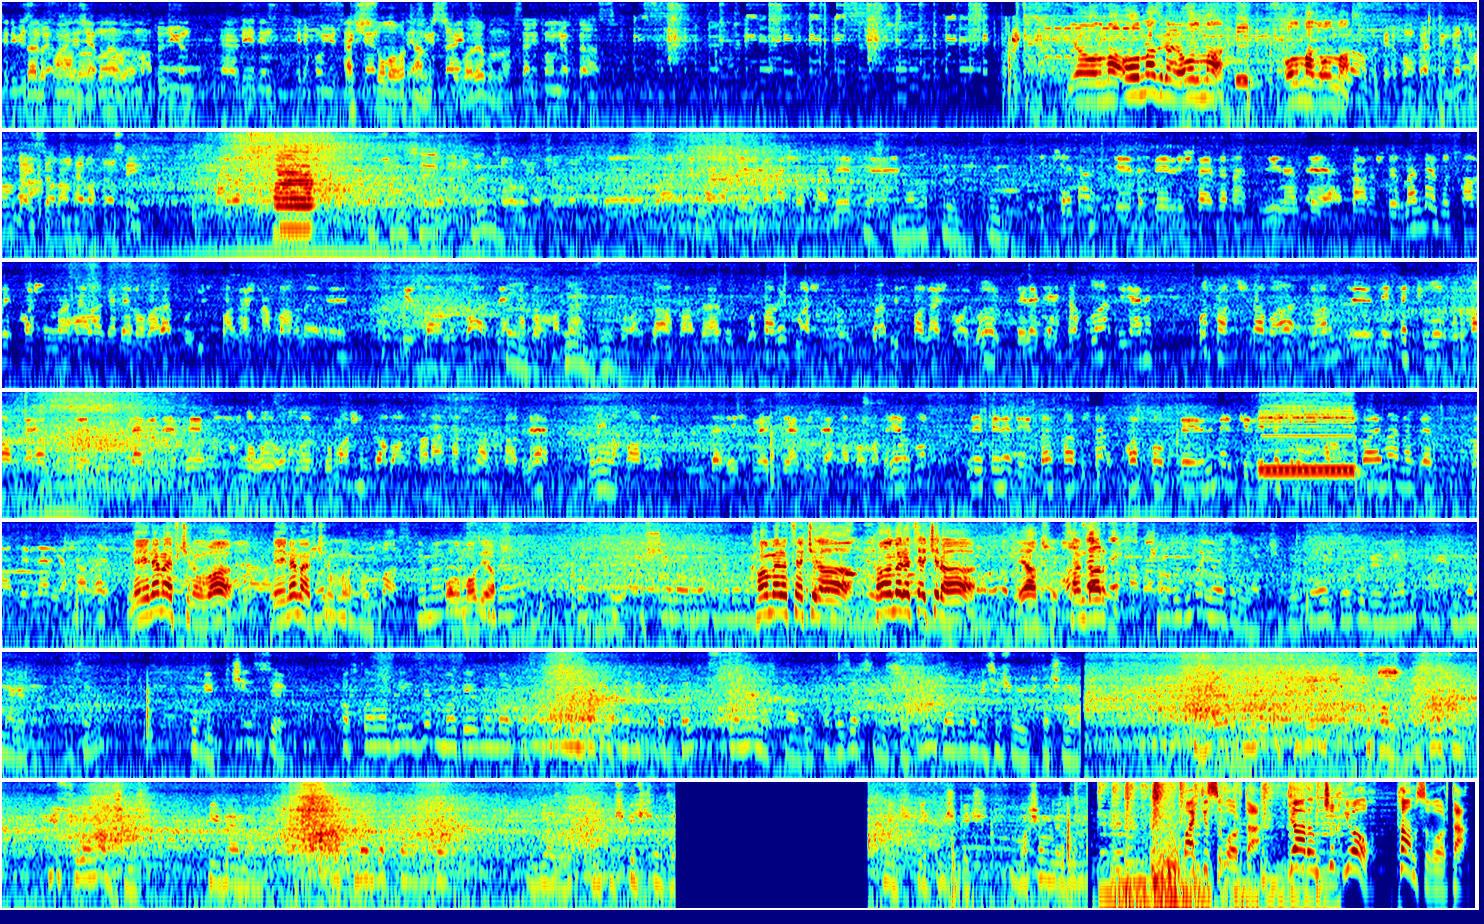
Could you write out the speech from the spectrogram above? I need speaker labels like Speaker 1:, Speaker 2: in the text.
Speaker 1: televizoru,
Speaker 2: Telefona
Speaker 1: ayrıca
Speaker 2: da, buna da.
Speaker 1: otomat ödəyün, əldə edin. Telefon 180.
Speaker 2: Əks solağı təmiz çıxır ya bunlar.
Speaker 1: Sariton.az.
Speaker 2: Yo olma, olmaz qaqa, olma. Olmaz, olmaz.
Speaker 1: Telefon xəttində. Tural bəy, salam, hər vaxtınız xeyir. Buyurun,
Speaker 3: verilişlərdə mən sizi ilə e, danışdım. Mən də bu Sovet maşınına əlaqədar olaraq bu üst bagajla bağlı e, bir sualım var, zəhmət olmadan. Onu cavablandırardım. Bu Sovet maşınında üst bagaj qoyulur, belə deyək. Bunlar, yəni, bu satışda var, bunların e, neçə kilo vurmaq və yaxud e, nə qədər e, uzunluğu olur, bu maşın qabağından arxasından tuta bilər. Bununla bağlı sizdə eşitmək istəyərdim, zəhmət olmadı. Yəni, bu e, belə deyək, də, satışda pasport verilmir ki, vurmaq qaylarla və problemlər yaşanır.
Speaker 2: Neynəmə fikrin var? Neynəmə fikrin var? Olmaz yaxşı. Kamera çəkir ha. Kamera çəkir ha. Yaxşı. Sən darıxma.
Speaker 4: Kağızına yazırlar ki, burada icazə verilən yükləmə nə qədər. Bu bir. İkincisi, avtomobilinizin modelinə, markasına, internet tapacaqsınız ki, bunun damında neçə şey yük daşımalı. Və su deyil ki, çox azdır. Məsəl üçün, 100 kilonu aşmış bir mənalı. Bax, məndə avtomobildə yazılıb 75 kilo 75. Maşın növündə
Speaker 5: Bakı sığorta. Yarımçıq yox, tam sığorta.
